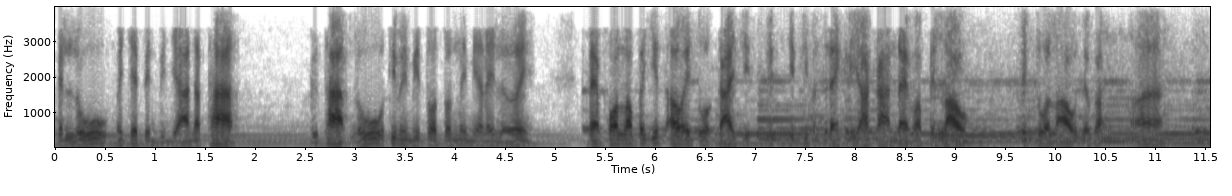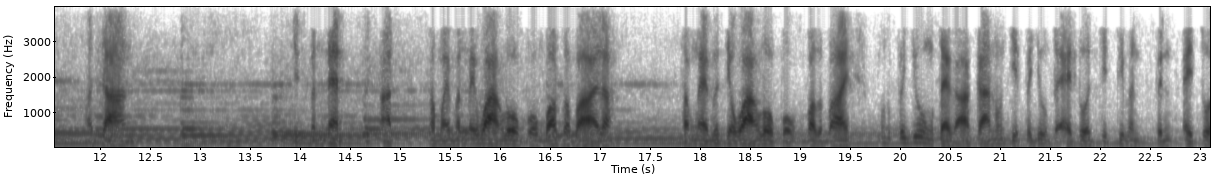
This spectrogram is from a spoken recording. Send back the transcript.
เป็นรู้ ไม่ใช่เป็นวิญญาณธาตุหรือธาตุรู้ที่ไม่มีตัวตนไม่มีอะไรเลย แต่พอเราไปยึดเอาไอ้ตัวกายจิตหรือจิตที่มันแสดงกิริยาการได้ว่าเป็นเรา เป็นตัวเรา เดี๋ยวก็อาอาจารย์ จิตมันแน่นอึดอัดทำไมมันไม่ว่างโล่งโปร่งเบาสบายล่ะทำไงมันจะว่างโล่งโปร่งเบาสบาย มันไปยุ่งแต่กับอาการของจิตไปยุ่งแต่ไอตัวจิตที่มันเป็นไอตัว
